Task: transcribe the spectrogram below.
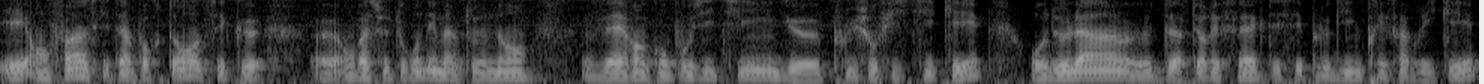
Et enfin, ce qui est important, c'est que euh, on va se tourner maintenant vers un compositing plus sophistiqué, au-delà d'After Effects et ses plugins préfabriqués.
